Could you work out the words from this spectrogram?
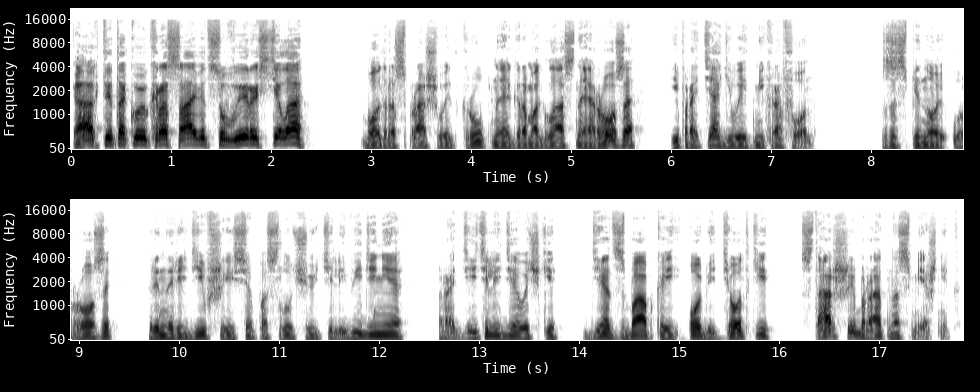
как ты такую красавицу вырастила? — бодро спрашивает крупная громогласная роза и протягивает микрофон. За спиной у розы принарядившиеся по случаю телевидения родители девочки, дед с бабкой, обе тетки, старший брат-насмешник.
